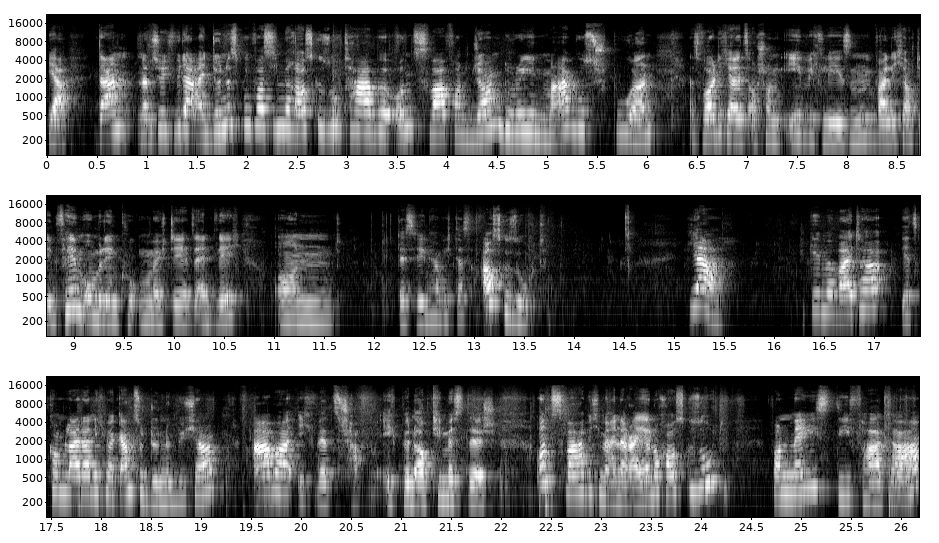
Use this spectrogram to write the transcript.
Ja, dann natürlich wieder ein dünnes Buch, was ich mir rausgesucht habe. Und zwar von John Green, Magus Spuren. Das wollte ich ja jetzt auch schon ewig lesen, weil ich auch den Film unbedingt gucken möchte jetzt endlich. Und deswegen habe ich das ausgesucht. Ja, gehen wir weiter. Jetzt kommen leider nicht mehr ganz so dünne Bücher, aber ich werde es schaffen. Ich bin optimistisch. Und zwar habe ich mir eine Reihe noch rausgesucht von Mays Stiefvater.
